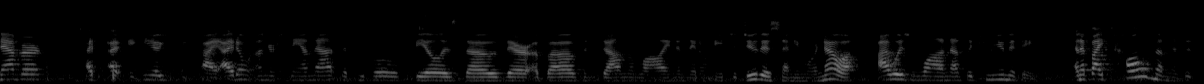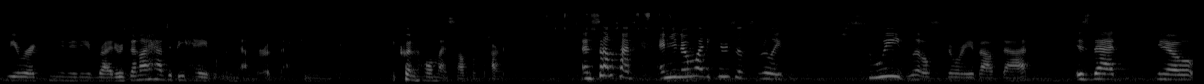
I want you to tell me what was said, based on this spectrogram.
never, I, I, you know, I, I don't understand that, that people feel as though they're above and down the line and they don't need to do this anymore. No, I was one of the community. And if I told them that, that we were a community of writers, then I had to behave as a member of that community. I couldn't hold myself apart. And sometimes, and you know what? Here's this really sweet little story about that is that, you know,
